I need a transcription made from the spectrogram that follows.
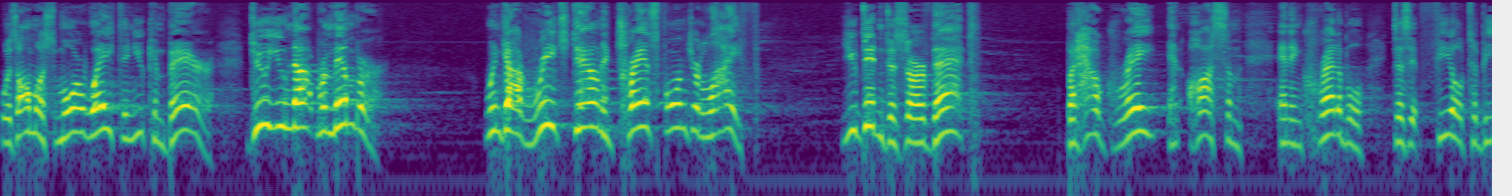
was almost more weight than you can bear. Do you not remember when God reached down and transformed your life? You didn't deserve that. But how great and awesome and incredible does it feel to be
